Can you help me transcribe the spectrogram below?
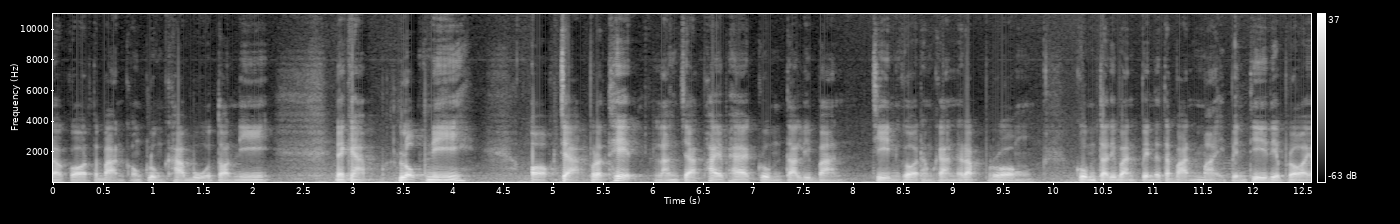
แล้วก็รัฐบาลของกลุ่มคาบูตอนนี้นะครับหลบหนีออกจากประเทศหลังจากพ่ายแพ้กลุ่มตาลิบัน จีนก็ทำการรับรองกลุ่มตาลิบันเป็นรัฐบาลใหม่เป็นที่เรียบร้อย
